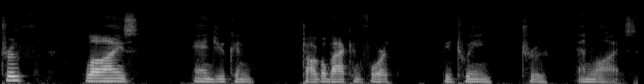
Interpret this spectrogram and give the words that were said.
truth, lies, and you can toggle back and forth between truth and lies.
